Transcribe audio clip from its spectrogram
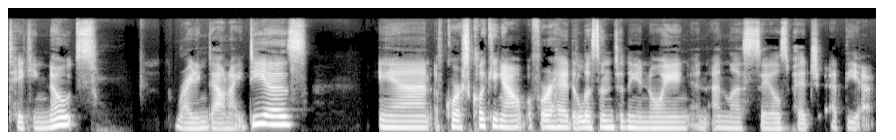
taking notes, writing down ideas, and of course, clicking out before I had to listen to the annoying and endless sales pitch at the end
